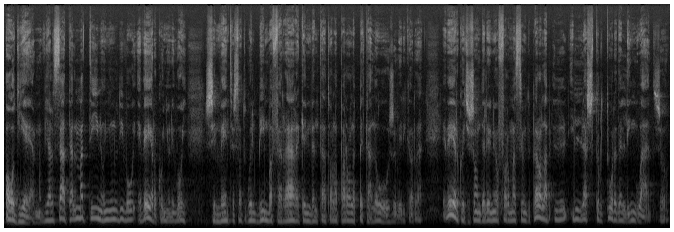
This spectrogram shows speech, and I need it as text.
odierno. Vi alzate al mattino, ognuno di voi, è vero che ognuno di voi si inventa, è stato quel bimbo a Ferrara che ha inventato la parola petaloso, vi ricordate? È vero che ci sono delle neoformazioni, però la, la struttura del linguaggio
